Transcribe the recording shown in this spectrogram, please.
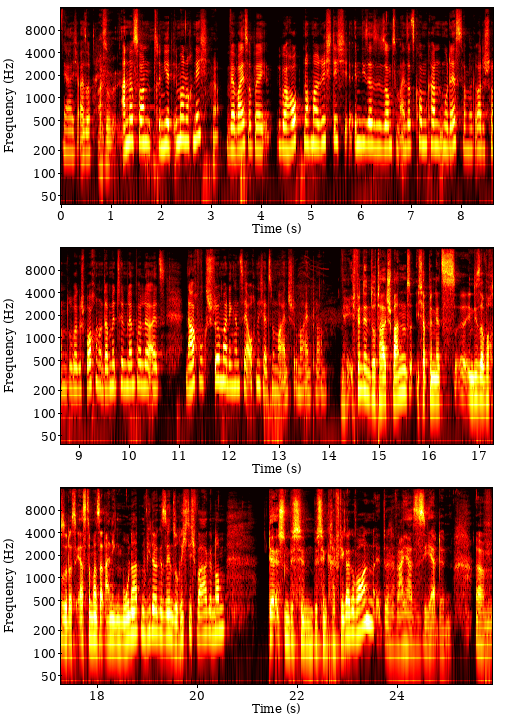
Ja, ich also, also Anderson trainiert immer noch nicht. Ja. Wer weiß, ob er überhaupt noch mal richtig in dieser Saison zum Einsatz kommen kann. Modest haben wir gerade schon drüber gesprochen und damit Tim Lemperle als Nachwuchsstürmer, den kannst du ja auch nicht als Nummer 1 Stürmer einplanen. Ich finde den total spannend. Ich habe den jetzt äh, in dieser Woche so das erste Mal seit einigen Monaten wieder gesehen, so richtig wahrgenommen. Der ist ein bisschen, bisschen kräftiger geworden. Der war ja sehr dünn. Ähm,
